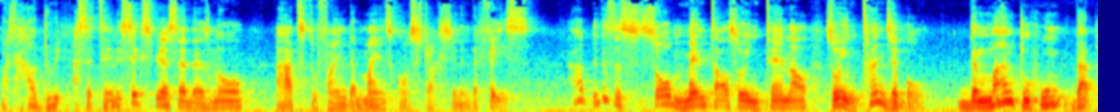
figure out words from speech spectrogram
But how do we ascertain it? Shakespeare said there's no art to find the mind's construction in the face. How, this is so mental, so internal, so intangible. The man to whom that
